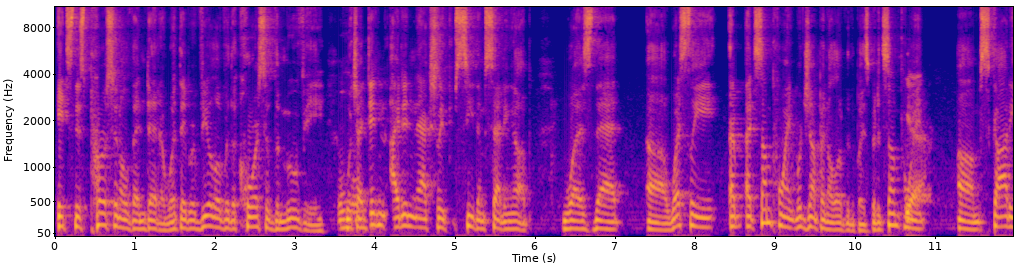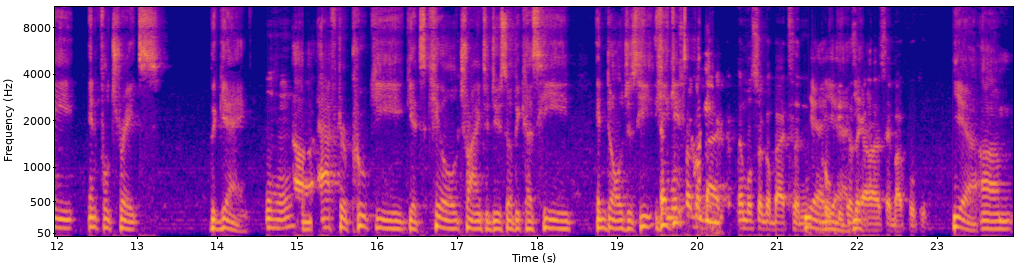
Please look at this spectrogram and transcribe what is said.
it's this personal vendetta. What they reveal over the course of the movie, which I didn't I didn't actually see them setting up, was that uh, Wesley at, at some point we're jumping all over the place, but at some point um, Scotty infiltrates the gang Mhm. uh, after Pookie gets killed trying to do so because he indulges. He he And we'll gets circle clean. back. And we'll circle back to Yeah, Pookie yeah, because I yeah. got a lot to say about Pookie. Yeah, um,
